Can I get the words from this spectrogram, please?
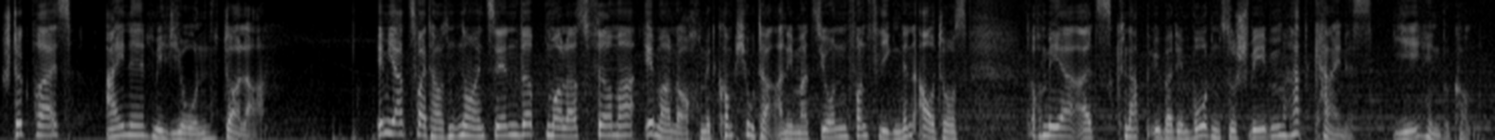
Stückpreis eine Million Dollar. Im Jahr 2019 wirbt Mollers Firma immer noch mit Computeranimationen von fliegenden Autos. Doch mehr als knapp über dem Boden zu schweben, hat keines je hinbekommen.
